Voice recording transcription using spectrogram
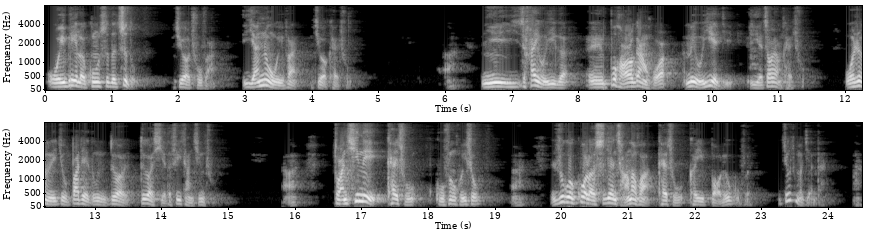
违背了公司的制度就要处罚，严重违反就要开除。啊，你还有一个，嗯，不好好干活，没有业绩也照样开除。我认为就把这些东西都要都要写的非常清楚。啊，短期内开除，股份回收。如果过了时间长的话，开除可以保留股份，就这么简单啊！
